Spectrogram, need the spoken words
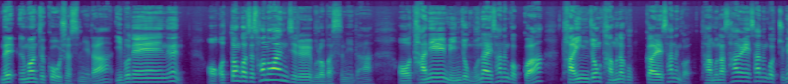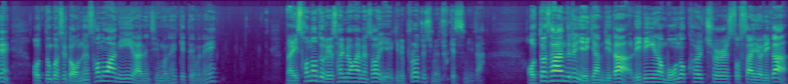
네, 음원 듣고 오셨습니다. 이번에는 어, 떤 것을 선호하는지를 물어봤습니다. 어, 단일 민족 문화에 사는 것과 다인종 다문화 국가에 사는 것, 다문화 사회에 사는 것 중에 어떤 것을 너는 선호하니? 라는 질문을 했기 때문에 나의 선호도를 설명하면서 얘기를 풀어주시면 좋겠습니다. 어떤 사람들은 얘기합니다. Living in a monoculture society가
